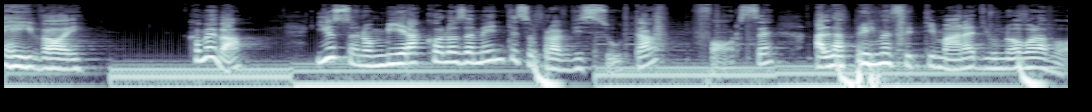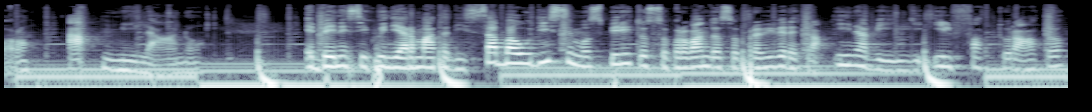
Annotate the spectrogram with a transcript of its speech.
Ehi voi, come va? Io sono miracolosamente sopravvissuta, forse, alla prima settimana di un nuovo lavoro a Milano. Ebbene sì, quindi armata di sabaudissimo spirito sto provando a sopravvivere tra i navigli, il fatturato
